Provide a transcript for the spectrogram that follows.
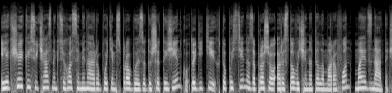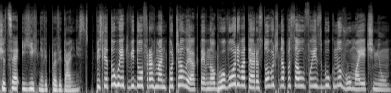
І якщо якийсь учасник цього семінару потім спробує задушити жінку, тоді ті, хто постійно запрошував Арестовича на телемарафон, мають знати, що це і їхня відповідальність. Після того, як відеофрагмент почали активно обговорювати, Арестович написав у Фейсбук нову маячню.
